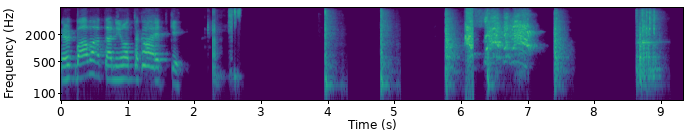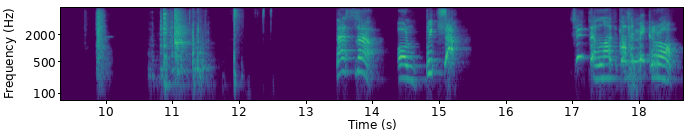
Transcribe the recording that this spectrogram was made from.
Ja nyt mä avaan tän, niin ottakaa hetki. Tässä on pizza! Sitten laitetaan se mikroon.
